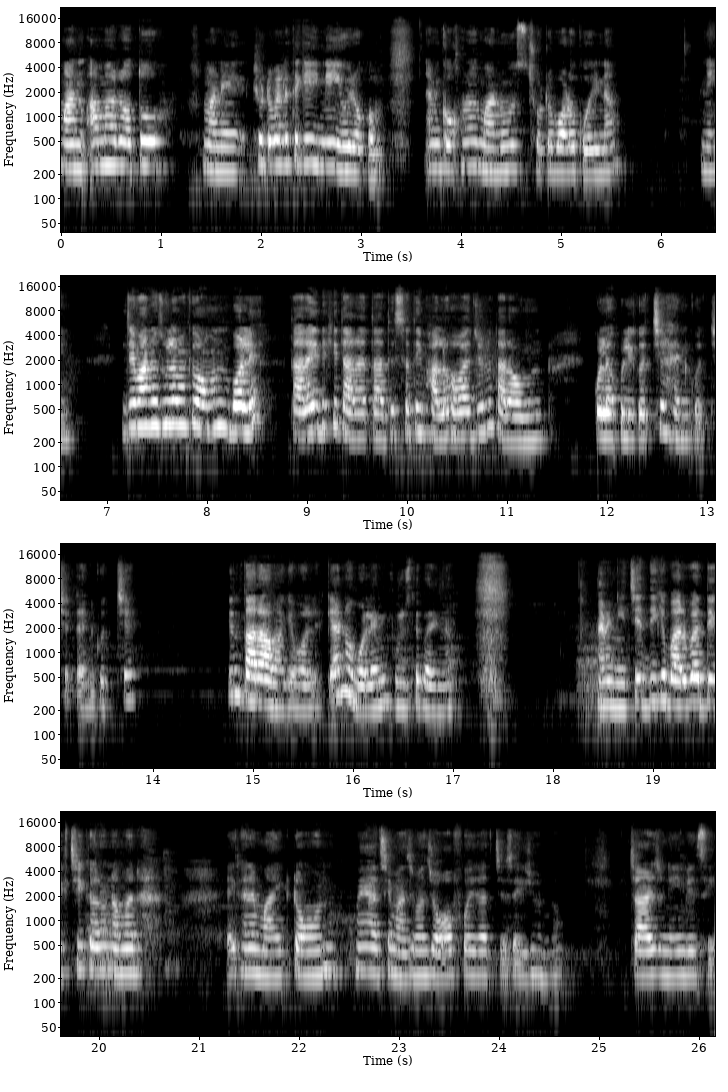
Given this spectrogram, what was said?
মান, আমার অত মানে ছোটোবেলা থেকেই নেই ওই রকম আমি কখনোই মানুষ ছোট বড় করি না, নেই। যে মানুষগুলো আমাকে অমন বলে, তারাই দেখি তারা তাদের সাথেই ভালো হওয়ার জন্য তারা অমন কোলাকুলি করছে, হ্যান করছে, ত্যান করছে। কিন্তু তারা আমাকে বলে, কেন বলে? আমি বুঝতে পারি না। আমি নিচের দিকে বারবার দেখছি কারণ আমার এখানে মাইকটা অন হয়ে আছে, মাঝে মাঝে অফ হয়ে যাচ্ছে সেই জন্য। চার্জ নেই বেশি।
